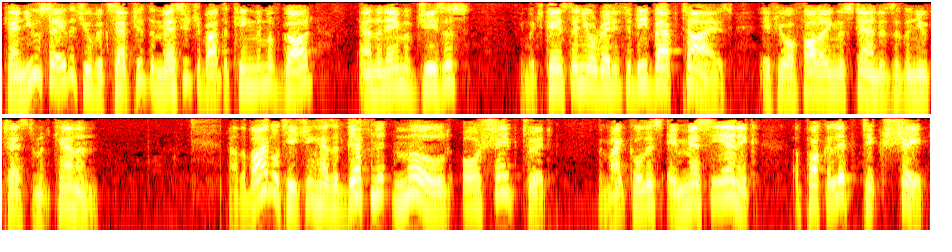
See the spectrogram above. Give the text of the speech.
Can you say that you've accepted the message about the kingdom of God and the name of Jesus? In which case, then you're ready to be baptized if you're following the standards of the New Testament canon. Now, the Bible teaching has a definite mold or shape to it. We might call this a messianic, apocalyptic shape.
